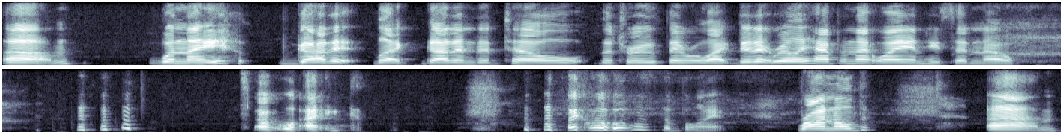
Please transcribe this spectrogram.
Um, when they got it, like got him to tell the truth, they were like, "Did it really happen that way?" And he said, "No." so like, like what was the point, Ronald? Um,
